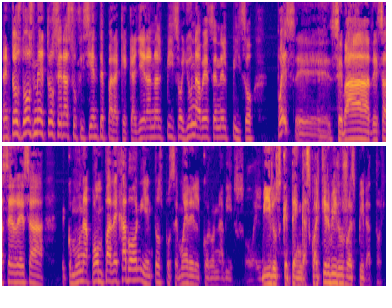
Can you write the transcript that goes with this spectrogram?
Entonces, dos metros era suficiente para que cayeran al piso y una vez en el piso pues se va a deshacer esa como una pompa de jabón y entonces pues se muere el coronavirus o el virus que tengas, cualquier virus respiratorio.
